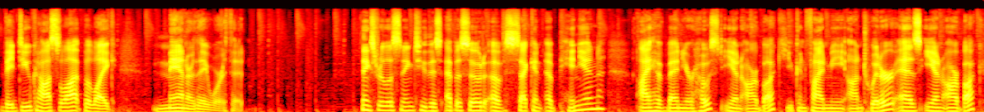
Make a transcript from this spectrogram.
they do cost a lot, but like, man, are they worth it. Thanks for listening to this episode of Second Opinion. I have been your host, Ian R. Buck. You can find me on Twitter as Ian R. Buck.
